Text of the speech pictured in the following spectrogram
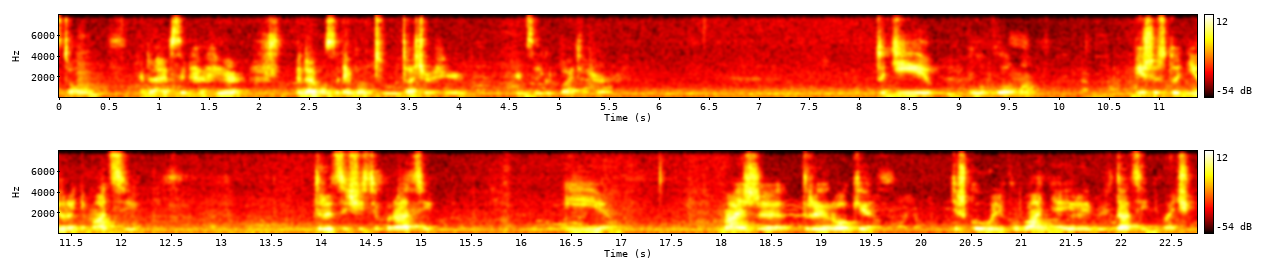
stone, and I have seen her hair, and I was able to touch her hair and say goodbye to her. Тоді було кома, більше 100 днів реанімації, 36 операцій і майже 3 роки тяжкого лікування і реабілітації в Німеччині.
